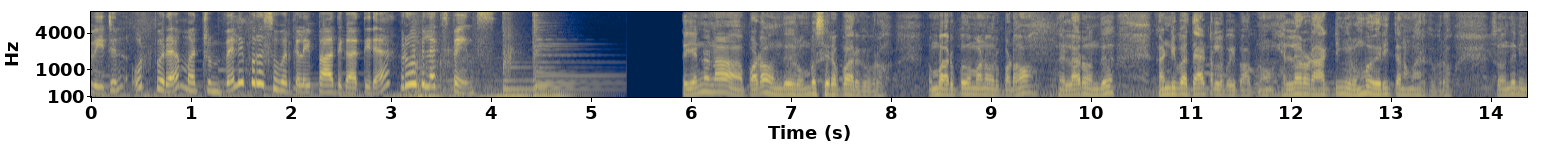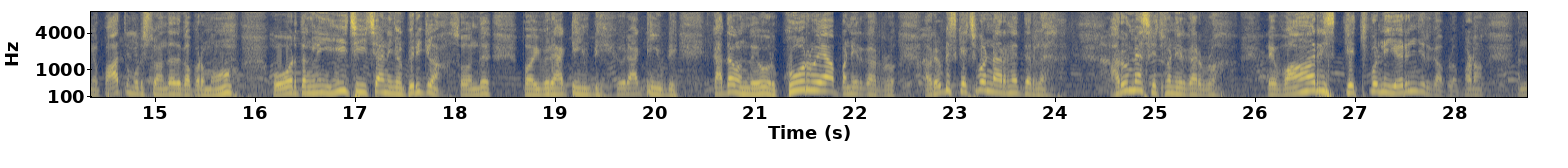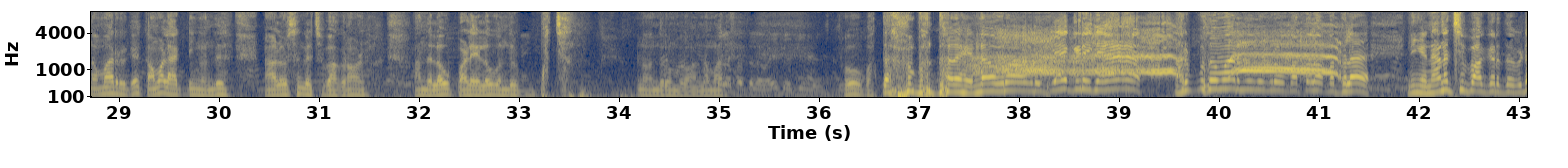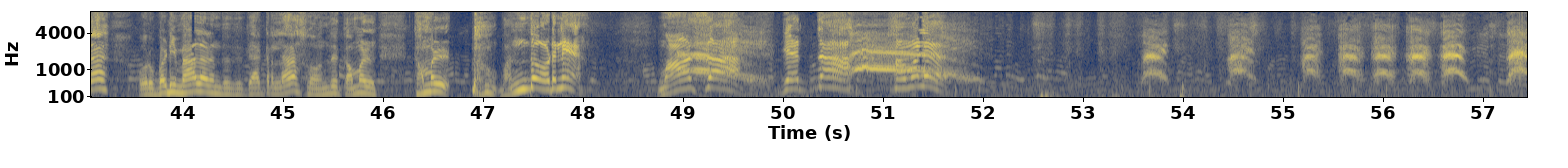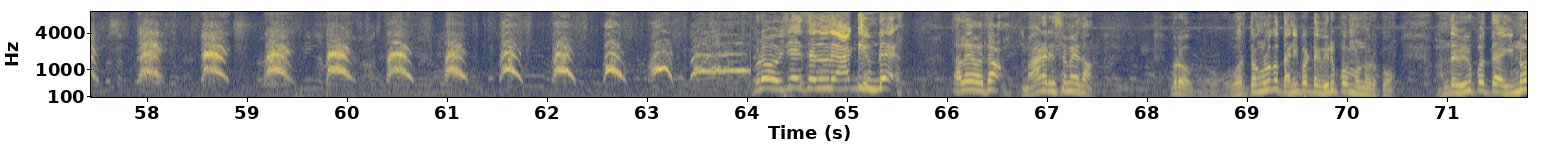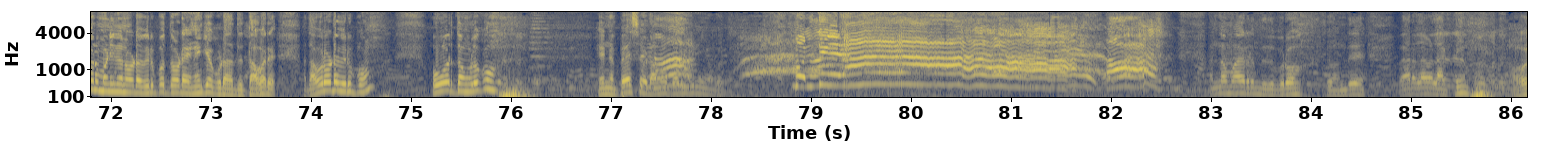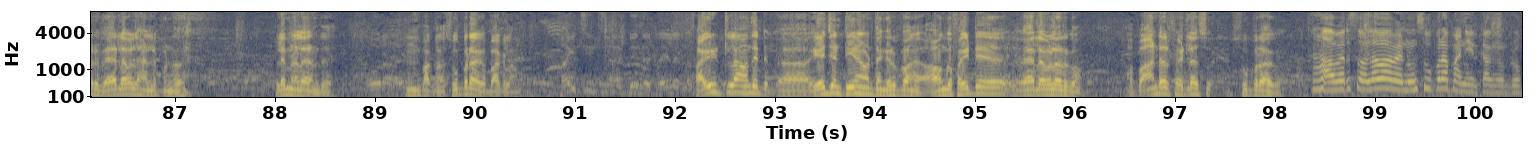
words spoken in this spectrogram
உங்கள் வீட்டின் உட்புற மற்றும் வெளிப்புற சுவர்களை பாதுகாத்திட ரூபிலக்ஸ் பெயிண்ட்ஸ் என்னன்னா படம் வந்து ரொம்ப சிறப்பாக இருக்குது ப்ரோ ரொம்ப அற்புதமான ஒரு படம். எல்லோரும் வந்து கண்டிப்பாக தேட்டரில் போய் பார்க்கணும். எல்லாரோட ஆக்டிங் ரொம்ப வெறித்தனமாக இருக்குது ப்ரோ ஸோ வந்து நீங்கள் பார்த்து முடிச்சுட்டு வந்ததுக்கப்புறமும் ஒவ்வொருத்தங்களையும் ஈச்சு ஈச்சாக நீங்கள் பிரிக்கலாம். ஸோ வந்து இப்போ இவர் ஆக்டிங் இப்படி இவர் ஆக்டிங் இப்படி. கதை வந்து ஒரு கூர்வையாக பண்ணியிருக்காரு ப்ரோ அவர் எப்படி ஸ்கெட்ச் பண்ணாருன்னே தெரில அருமையாக ஸ்கெட்ச் பண்ணியிருக்காரு ப்ரோ அப்படியே வாரி ஸ்கெட்ச் பண்ணி எரிஞ்சிருக்காப்புல படம். அந்த மாதிரி இருக்க. கமல் ஆக்டிங் வந்து நாலு வருஷம் கழிச்சு பார்க்குறோம். அந்த லவ் பழைய லவ் வந்து பச்சா. இன்னும் ப்ரோ அந்த மாதிரி. ப்ரோ பத்தல பத்தல. என்ன ப்ரோ அப்படி கேட்குறீங்க அற்புதமாக இருந்தது ப்ரோ பத்தல பத்தல. நீங்கள் நினச்சி பார்க்குறத விட ஒரு படி மேலே இருந்தது தேட்டரில் ஸோ வந்து கமல் கமல் வந்த உடனே மாசா கெத்தா கமல். ப்ரோ விஜய் சேதுபதி ஆக்டிங் டே தலைவர் தான் மேனரிசமே தான். ப்ரோ ப்ரோ ஒவ்வொருத்தவங்களுக்கும் தனிப்பட்ட விருப்பம் ஒன்று இருக்கும். அந்த விருப்பத்தை இன்னொரு மனிதனோட விருப்பத்தோட இணைக்கக்கூடாது. தவறு. அது அவரோட விருப்பம். ஒவ்வொருத்தவங்களுக்கும் என்ன பேச விடாம அந்த மாதிரி இருந்தது ப்ரோ ஸோ வந்து வேற லெவல் ஆக்டிங் அவர் வேற லெவல் ஹேண்டில் பண்ணுவார். எல்லாமே நல்லா இருந்தது. ம் பார்க்கலாம். சூப்பராக இருக்கு பார்க்கலாம். ஃபைட்லாம் வந்து ஏஜென்ட் டீனா ஒருத்தங்க இருப்பாங்க. அவங்க ஃபைட்டு வேற லெவலில் இருக்கும். அப்போ ஆண்டர் ஃபைட்லாம் சூப்பராக இருக்கும். அவர் சொல்லவா வேணும்? சூப்பரா பண்ணியிருக்காங்க ப்ரோ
